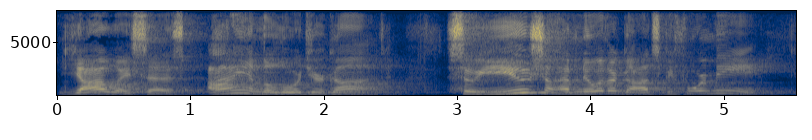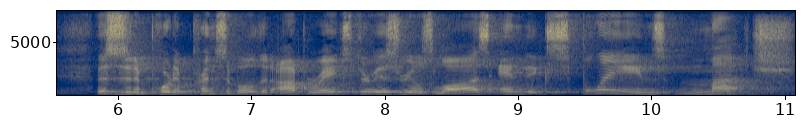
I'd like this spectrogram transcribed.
Yahweh says, I am the Lord your God, so you shall have no other gods before me. This is an important principle that operates through Israel's laws and explains much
